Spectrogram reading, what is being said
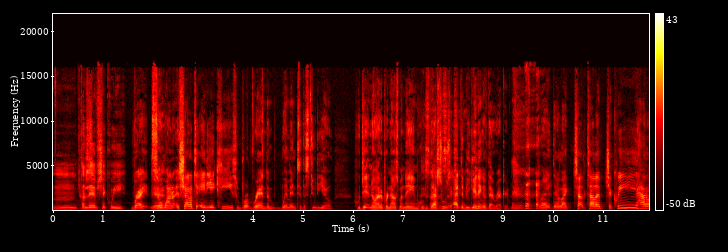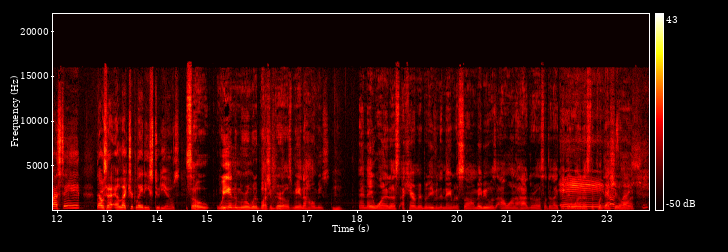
Mm, Talib Shakwi Right. So why not, and shout out to 88 Keys who brought random women to the studio who didn't know how to pronounce my name. Who that's who's sexy, at the though. beginning of that record. Right. They're like Talib Chakwi. How do I say it? That was at Electric Lady Studios. So we in the room with a bunch of girls, me and the homies, Mm-hmm. and they wanted us. I can't remember even the name of the song. Maybe it was "I Want a Hot Girl" or something like that. they wanted us to put that, that shit on, shit.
